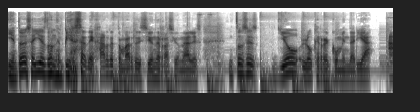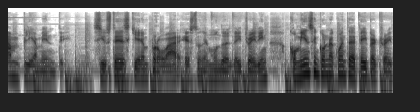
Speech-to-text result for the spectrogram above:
Y entonces ahí es donde empieza a dejar de tomar decisiones racionales. Entonces yo lo que recomendaría ampliamente, si ustedes quieren probar esto en el mundo del day trading, comiencen con una cuenta de Paper Trade.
